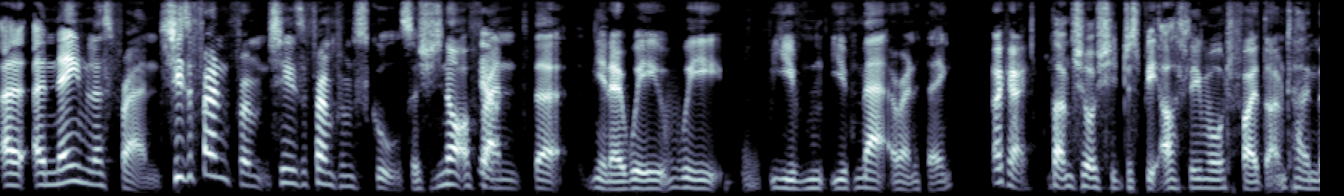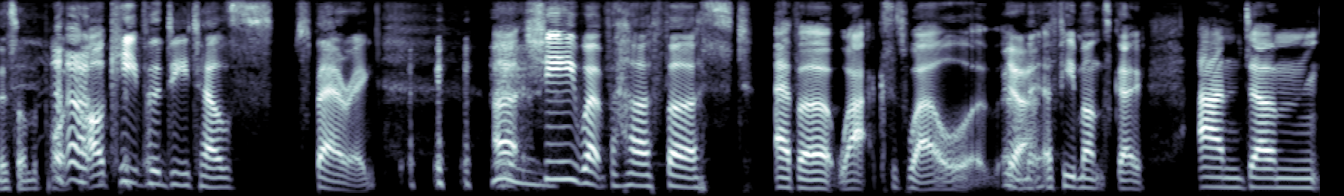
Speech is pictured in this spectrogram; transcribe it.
a, a nameless friend, she's a friend from, she's a friend from school. So she's not a Yeah. friend that, you know, we, we, you've, you've met or anything, Okay, but I'm sure she'd just be utterly mortified that I'm telling this on the pod. I'll keep the details sparing. Uh, she went for her first ever wax as well um, Yeah. a few months ago, and um,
